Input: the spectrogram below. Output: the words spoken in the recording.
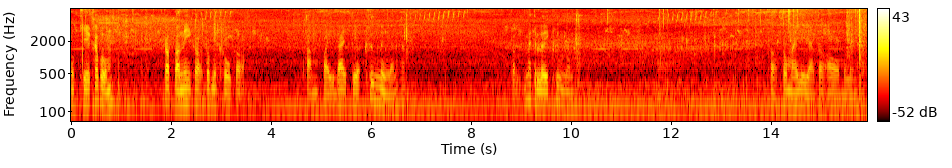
โอ เคครับผม ก็ตอนนี้ก็รถไมคโครก็ทำไปได้เกือบครึ่งหนึ่งแล้วนะครับ ก็น่าจะเลยครึ่งแล้วนะก็ต้นไม้ใหญ่ ๆ ก็เอาอกหมดเลยนะครับ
